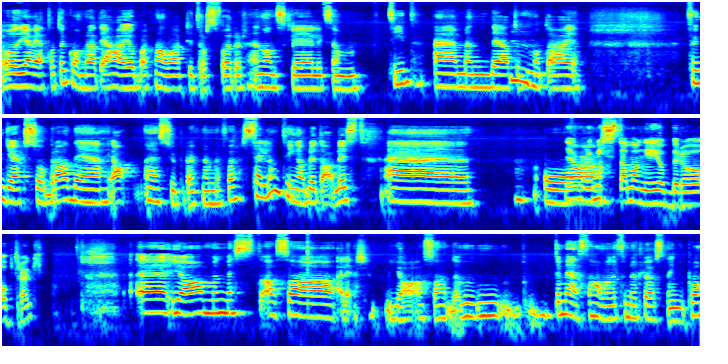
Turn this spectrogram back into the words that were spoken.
og jeg vet at det kommer at jeg har jobba knallhardt til tross for en vanskelig liksom, tid. Eh, men det at det på en måte har fungert så bra, det ja, er jeg supertakknemlig for. Selv om ting har blitt avlyst. Eh, og, Ja, har du mista mange jobber og oppdrag? Eh, ja, men mest altså Eller ja, altså det, det meste har man jo funnet løsninger på.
